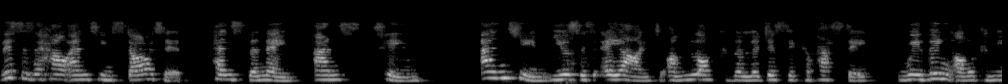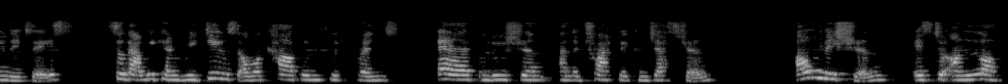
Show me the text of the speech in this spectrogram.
This is how Ant Team started, hence the name Ant Team. Ant Team uses AI to unlock the logistic capacity within our communities so that we can reduce our carbon footprint air pollution and the traffic congestion. Our mission is to unlock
